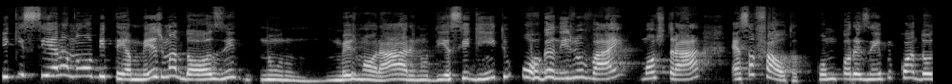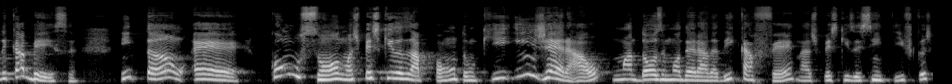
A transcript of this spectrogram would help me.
e que se ela não obter a mesma dose no, no mesmo horário, no dia seguinte, o organismo vai mostrar essa falta, como por exemplo com a dor de cabeça. Então, é, com o sono, as pesquisas apontam que, em geral, uma dose moderada de café, nas pesquisas científicas,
